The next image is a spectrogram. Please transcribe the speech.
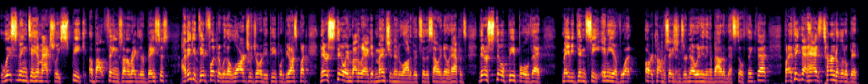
listening to him actually speak about things on a regular basis. I think it did flip it with a large majority of people, to be honest. But there's still, and by the way, I get mentioned in a lot of it, so that's how I know it happens. There's still people that maybe didn't see any of what our conversations or know anything about him that still think that. But I think that has turned a little bit.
